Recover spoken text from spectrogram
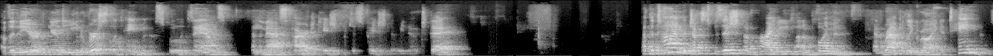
of the near, nearly universal attainment of school exams and the mass higher education participation that we know today. At the time, the juxtaposition of high youth unemployment and rapidly growing attainment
